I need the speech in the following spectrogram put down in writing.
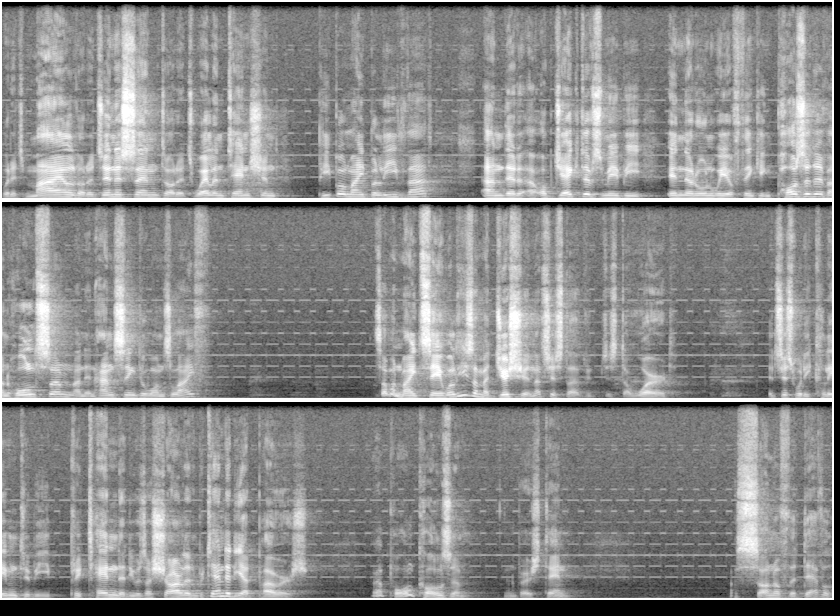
where it's mild or it's innocent or it's well intentioned. People might believe that, and their objectives may be, in their own way of thinking, positive and wholesome and enhancing to one's life. Someone might say, well, he's a magician. That's just a, just a word. It's just what he claimed to be. Pretended he was a charlatan, pretended he had powers. Well, Paul calls him in verse 10 a son of the devil.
